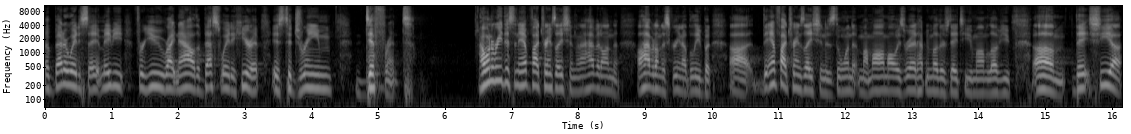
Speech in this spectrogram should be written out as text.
a better way to say it, maybe for you right now, the best way to hear it is to dream different. I want to read this in the Amplified Translation, and I have it on the, I'll have it on the screen, I believe. But uh, the Amplified Translation is the one that my mom always read. Happy Mother's Day to you, Mom. Love you. Um, they, she, uh,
